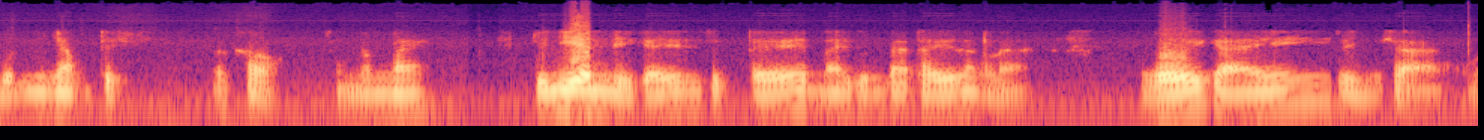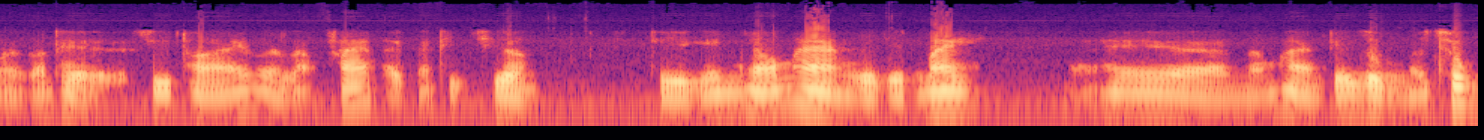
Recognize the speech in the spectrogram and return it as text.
45 tỷ xuất khẩu trong năm nay. Tuy nhiên thì cái thực tế hiện nay chúng ta thấy rằng là với cái tình trạng mà có thể suy thoái và lạm phát ở các thị trường, thì cái nhóm hàng về dệt may, hay là nhóm hàng tiêu dùng nói chung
